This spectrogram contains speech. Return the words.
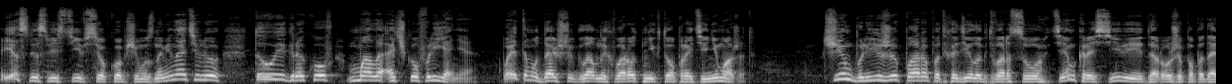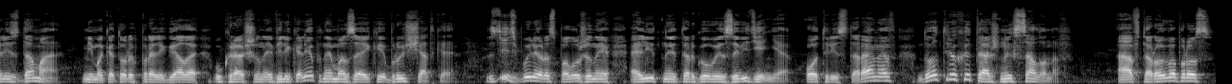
Если свести все к общему знаменателю, то у игроков мало очков влияния, поэтому дальше главных ворот никто пройти не может. Чем ближе пара подходила к дворцу, тем красивее и дороже попадались дома, мимо которых пролегала украшенная великолепной мозаикой брусчатка. Здесь были расположены элитные торговые заведения, от ресторанов до трехэтажных салонов. А второй вопрос.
